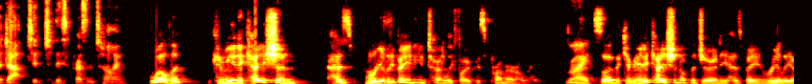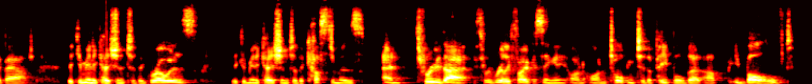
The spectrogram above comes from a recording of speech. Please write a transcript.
adapted to this present time? Well, the communication has really been internally focused primarily. Right. So the communication of the journey has been really about the communication to the growers, the communication to the customers, and through that, through really focusing on on talking to the people that are involved,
